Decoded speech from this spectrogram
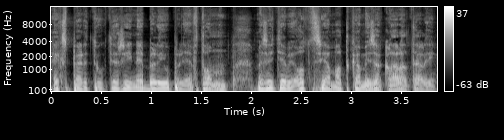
expertů, kteří nebyli úplně v tom mezi těmi otci a matkami zakladateli.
